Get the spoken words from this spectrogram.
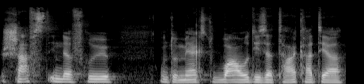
schaffst in der Früh und du merkst, wow, dieser Tag hat ja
